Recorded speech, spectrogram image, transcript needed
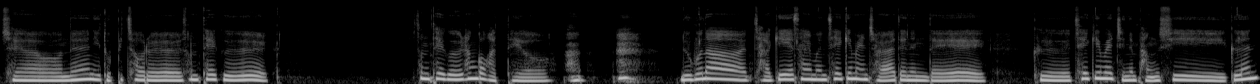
저는 이 도피처를 선택을 선택을 한 것 같아요. 누구나 자기의 삶은 책임을 져야 되는데 그 책임을 지는 방식은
